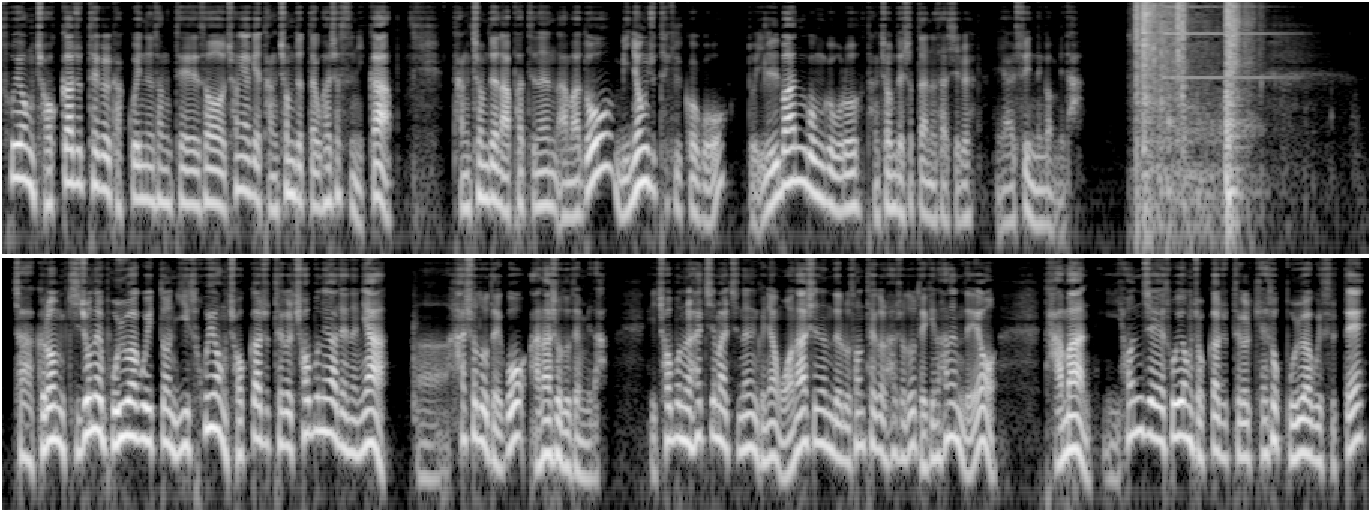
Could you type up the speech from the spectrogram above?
소형 저가 주택을 갖고 있는 상태에서 청약에 당첨됐다고 하셨으니까 당첨된 아파트는 아마도 민영주택일 거고 또 일반 공급으로 당첨되셨다는 사실을 알 수 있는 겁니다. 자, 그럼 기존에 보유하고 있던 이 소형 저가주택을 처분해야 되느냐? 어, 하셔도 되고 안 하셔도 됩니다. 이 처분을 할지 말지는 그냥 원하시는 대로 선택을 하셔도 되긴 하는데요. 다만 현재 소형 저가 주택을 계속 보유하고 있을 때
